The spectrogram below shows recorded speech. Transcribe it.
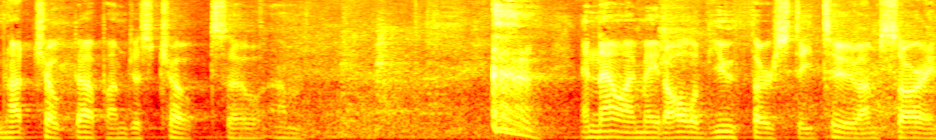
I'm not choked up, I'm just choked. So, um, and now I made all of you thirsty too. I'm sorry.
